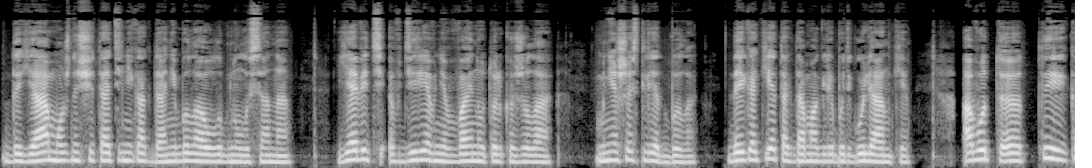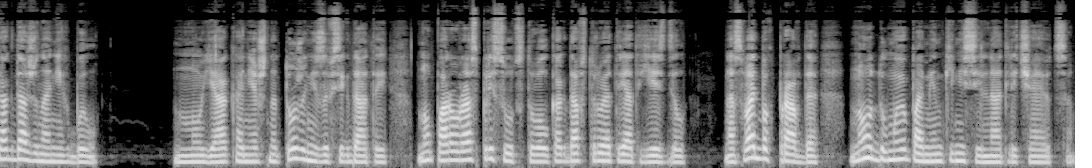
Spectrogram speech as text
«Да я, можно считать, и никогда не была», — улыбнулась она. «Я ведь в деревне в войну только жила. Мне шесть лет было. Да и какие тогда могли быть гулянки? А вот э, ты когда же на них был?» «Ну, я, конечно, тоже не завсегдатый, но пару раз присутствовал, когда в стройотряд ездил. На свадьбах, правда, но, думаю, поминки не сильно отличаются».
